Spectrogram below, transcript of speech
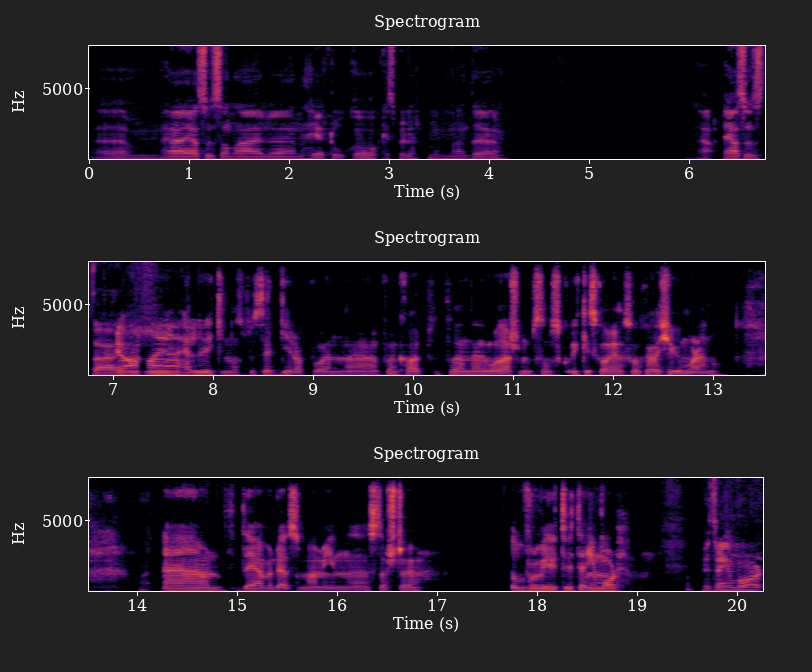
um, Jeg, jeg syns han er en helt OK hockeyspiller, men det Ja, jeg syns det er ja, nei, jeg er heller ikke noe spesielt gira på en, eh, på en kar på på det nivået der som, som ikke skal, skal ha 20 mål ennå. Ehm, det er vel det som er min eh, største For vi, vi trenger mål. Vi trenger mål.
